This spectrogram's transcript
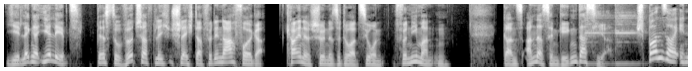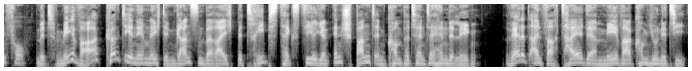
je länger ihr lebt, desto wirtschaftlich schlechter für den Nachfolger. Keine schöne Situation für niemanden. Ganz anders hingegen das hier. Sponsorinfo. Mit Mewa könnt ihr nämlich den ganzen Bereich Betriebstextilien entspannt in kompetente Hände legen. Werdet einfach Teil der Mewa Community.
